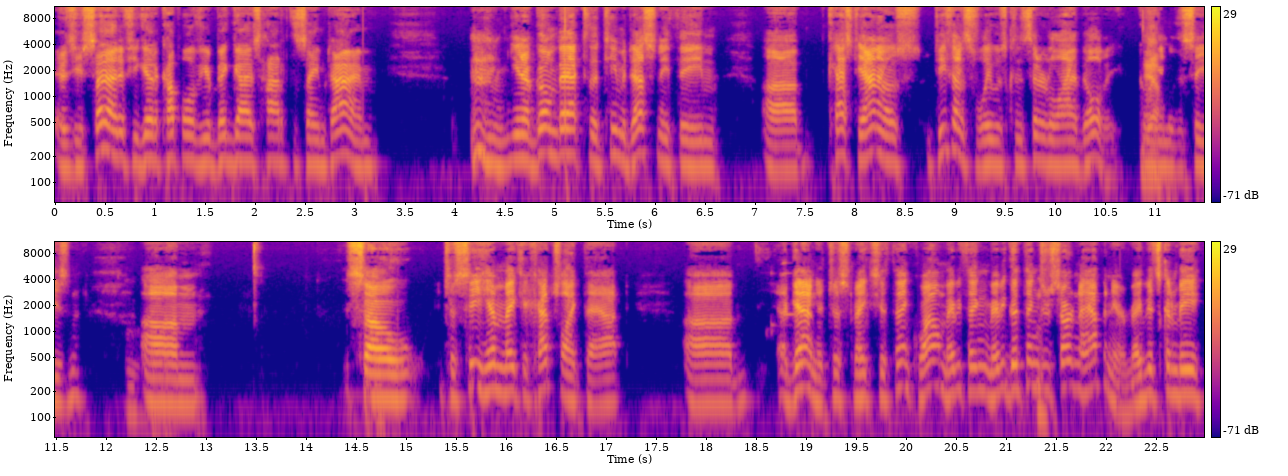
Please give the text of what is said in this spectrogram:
as you said, if you get a couple of your big guys hot at the same time, you know, going back to the team of destiny theme, uh, Castellanos defensively was considered a liability going yeah. into the season. Mm-hmm. Um, so to see him make a catch like that, uh, again, it just makes you think, well, maybe thing, maybe good things are starting to happen here. Maybe it's going to be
